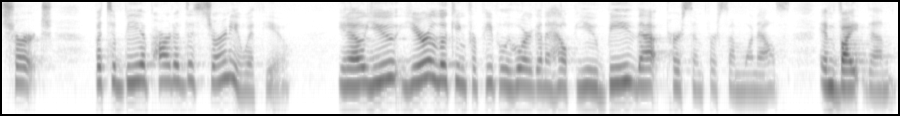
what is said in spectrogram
church, but to be a part of this journey with you. You know, you, you're looking for people who are going to help you be that person for someone else. Invite them.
